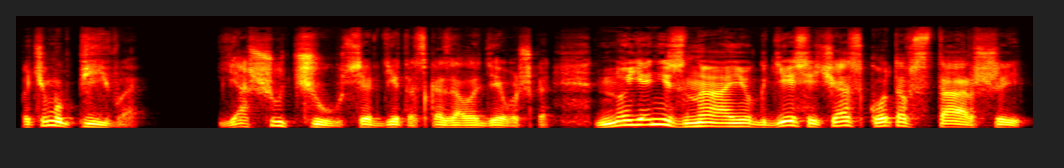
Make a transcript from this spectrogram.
Почему пиво? «Я шучу», — сердито сказала девушка. «Но я не знаю, где сейчас Котов-старший».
